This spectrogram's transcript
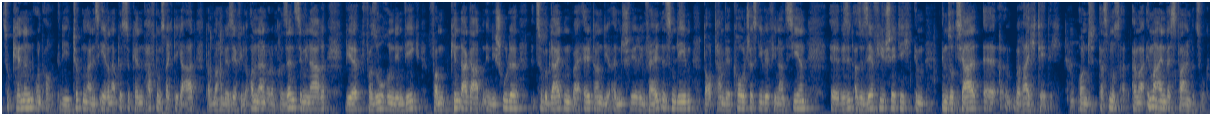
zu kennen und auch die Tücken eines Ehrenamtes zu kennen, haftungsrechtlicher Art. Dort machen wir sehr viele Online- oder Präsenzseminare. Wir versuchen den Weg vom Kindergarten in die Schule zu begleiten bei Eltern, die in schwierigen Verhältnissen leben. Dort haben wir Coaches, die wir finanzieren. Äh, wir sind also sehr vielschichtig im, im Sozialbereich tätig. Mhm. Und das muss einmal immer einen Westfalenbezug,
